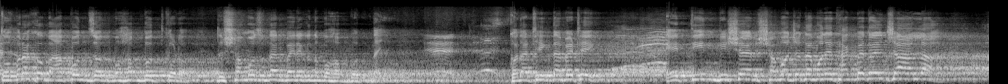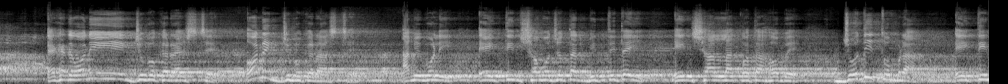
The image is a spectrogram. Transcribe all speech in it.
তোমরা খুব আপনজন, মোহাব্বত করো। তো সমঝোতার বাইরে কোনো মোহাব্বত নাই। কথা ঠিক না বে ঠিক? এই তিন বিষয়ের সমঝোতা মনে থাকবে তো ইনশাআল্লাহ। এখানে অনেক যুবকেরা আসছে অনেক যুবকেরা আসছে। আমি বলি, এই তিন সমঝোতার ভিত্তিতেই ইনশাআল্লাহ কথা হবে। যদি তোমরা এই তিন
